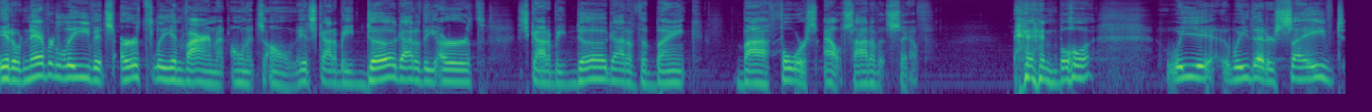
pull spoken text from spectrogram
It'll never leave its earthly environment on its own. It's got to be dug out of the earth it's got to be dug out of the bank by force outside of itself. And boy, we we that are saved,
